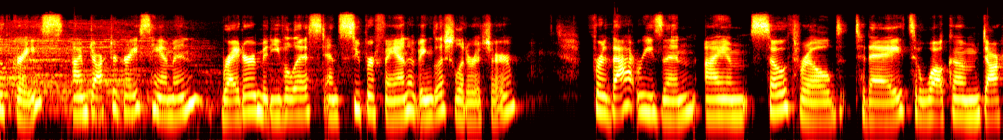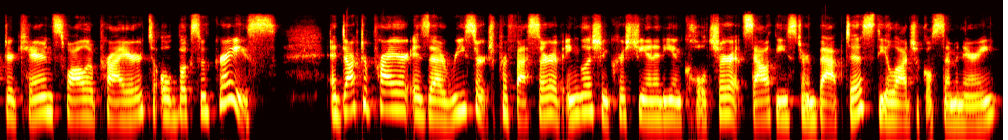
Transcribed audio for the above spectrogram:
with Grace. I'm Dr. Grace Hamman, writer, medievalist, and super fan of English literature. For that reason, I am so thrilled today to welcome Dr. Karen Swallow Prior to Old Books with Grace. And Dr. Prior is a research professor of English and Christianity and culture at Southeastern Baptist Theological Seminary.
